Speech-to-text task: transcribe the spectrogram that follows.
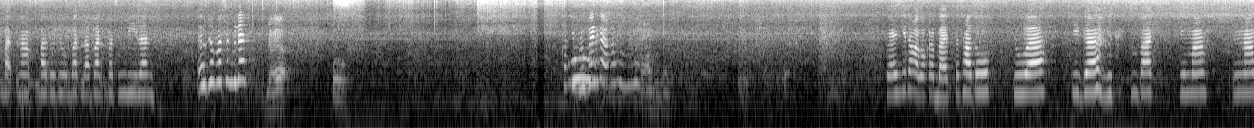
empat enam empat tujuh empat delapan empat sembilan. Eh udah empat sembilan? Ayo, kasih blue band kak kasih blue band guys kita nggak pakai batas satu dua tiga empat lima enam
